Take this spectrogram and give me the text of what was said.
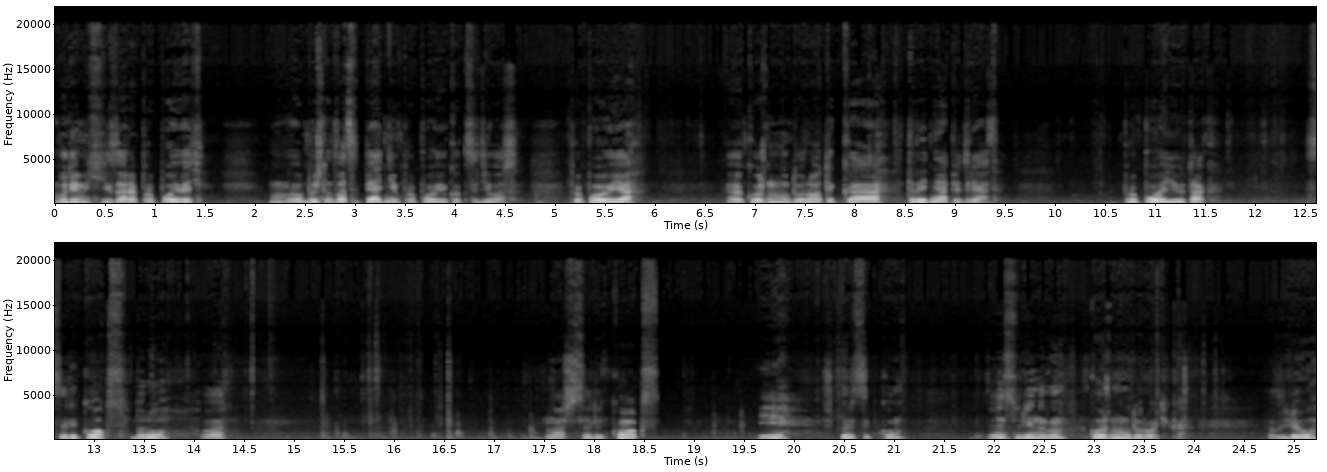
Будемо їх зараз пропоювати. М, Обично 25 днів пропою, як це діос. Пропою я е, кожному до ротика 3 дня підряд. пропоюю так. Селікокс беру. О. Наш селікокс. І шприциком інсуліновим кожному до ротика. Влю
